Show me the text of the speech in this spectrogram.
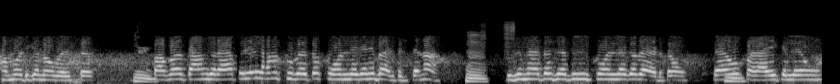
हम उठ के नौ बजे तक। हम्म। पापा काम कराया पर हम सुबह तो फ़ोन लेके नहीं बैठ सकते ना। हम्म। क्योंकि मैं तो जब भी फ़ोन लेकर बैठता हूँ चाहे वो पढ़ाई के लिए हूँ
